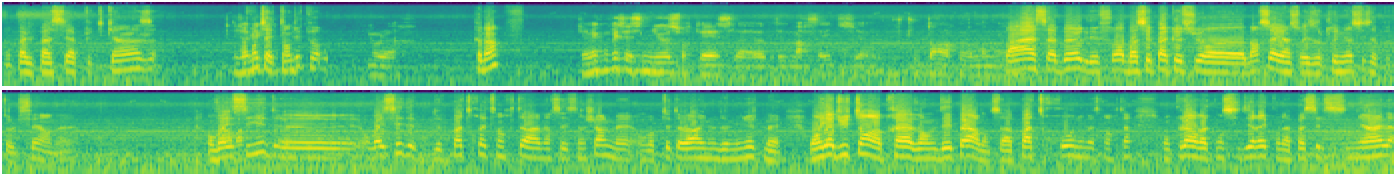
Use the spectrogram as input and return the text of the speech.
à ne pas le passer à plus de 15. J'ai Par contre, ça va être tendu pour... Oh. Comment? J'ai jamais compris ces signaux sur TS là, côté de Marseille qui euh, bougent tout le temps alors qu'on leur demande. Bah, ça bug des fois. Bah, c'est pas que sur euh, Marseille, hein, sur les autres lignes aussi, ça peut te le faire. Mais... On va Ah, essayer de, on va essayer de, de pas trop être en retard à Marseille-Saint-Charles, mais on va peut-être avoir une ou deux minutes. Mais bon, il y a du temps après avant le départ, donc ça va pas trop nous mettre en retard. Donc là, on va considérer qu'on a passé le signal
